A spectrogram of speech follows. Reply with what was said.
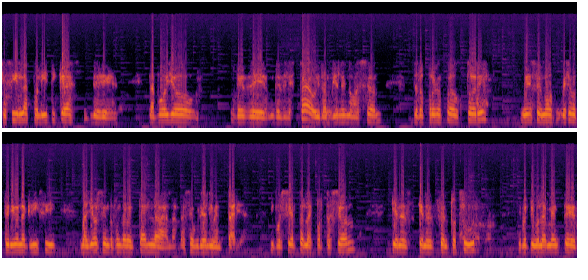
que sin las políticas de, apoyo desde, desde, el Estado y también la innovación de los propios productores, hubiésemos, hubiésemos tenido una crisis mayor siendo fundamental la seguridad alimentaria y por cierto la exportación que en el, que en el centro sur y particularmente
